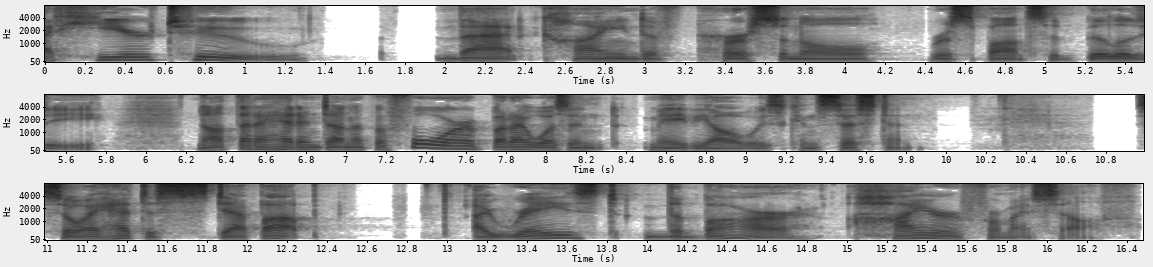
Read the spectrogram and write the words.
adhere to that kind of personal responsibility. Not that I hadn't done it before, but I wasn't maybe always consistent. So I had to step up. I raised the bar higher for myself.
